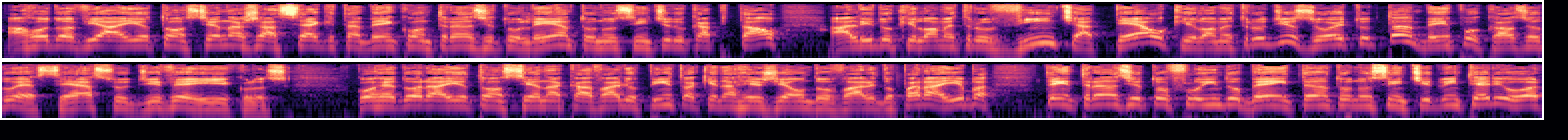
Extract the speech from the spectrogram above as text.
A rodovia Ailton Senna já segue também com trânsito lento no sentido capital, ali do quilômetro 20 até o quilômetro 18, também por causa do excesso de veículos. Corredor Ailton Senna Cavalho Pinto, aqui na região do Vale do Paraíba, tem trânsito fluindo bem, tanto no sentido interior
